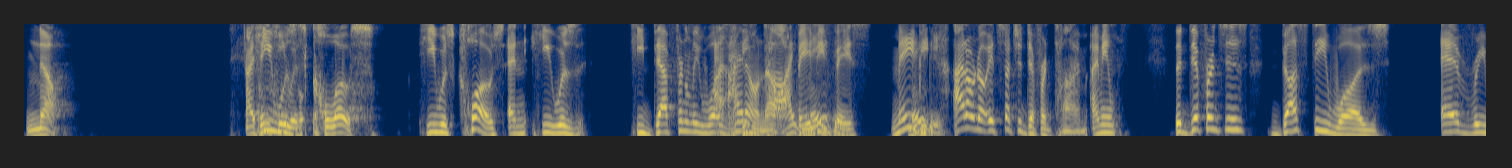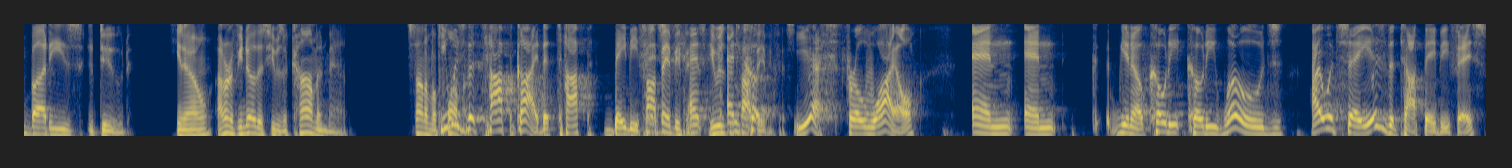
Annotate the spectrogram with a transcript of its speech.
No. I think he was, was- close. He was close, and he was. He definitely was I- I the top I- baby maybe. Maybe. I don't know. It's such a different time. I mean, the difference is Dusty was everybody's dude. You know, I don't know if you know this. He was a common man, son of a He plumber. was the top guy, the top baby face. Top babyface. He was the top Co- babyface. Yes, for a while. And and you know, Cody Cody Rhodes, I would say is the top baby face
